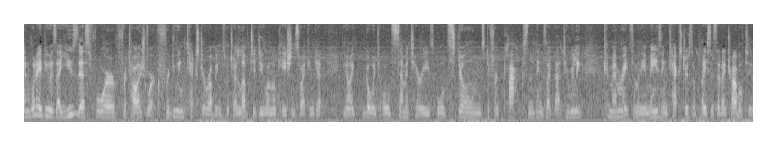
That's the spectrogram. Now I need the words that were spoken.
and what I do is I use this for frottage work, for doing texture rubbings, which I love to do on location so I can get, you know, I go into old cemeteries, old stones, different plaques and things like that to really commemorate some of the amazing textures of places that I travel to.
